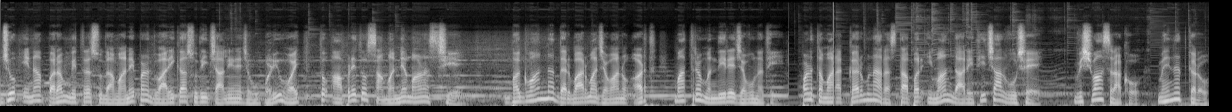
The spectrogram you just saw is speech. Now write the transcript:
જો એના પરમ મિત્ર સુદામાને પણ દ્વારિકા સુધી ચાલીને જવું પડ્યું હોય, તો આપણે તો સામાન્ય માણસ છીએ. ભગવાનના દરબારમાં જવાનો અર્થ માત્ર મંદિરે જવું નથી, પણ તમારા કર્મના રસ્તા પર ઈમાનદારીથી ચાલવું છે. વિશ્વાસ રાખો, મહેનત કરો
